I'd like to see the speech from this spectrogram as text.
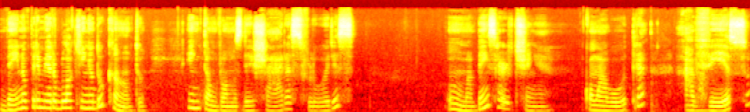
bem no primeiro bloquinho do canto. Então, vamos deixar as flores, uma bem certinha com a outra, avesso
